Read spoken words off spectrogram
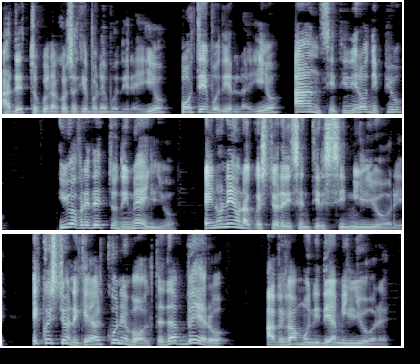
ha detto quella cosa che volevo dire io, potevo dirla io, anzi ti dirò di più, io avrei detto di meglio. E non è una questione di sentirsi migliori, è questione che alcune volte davvero avevamo un'idea migliore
